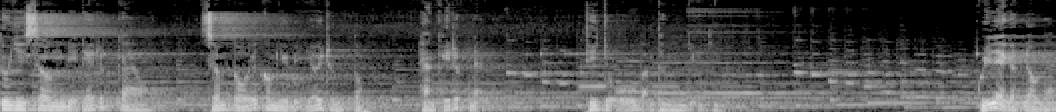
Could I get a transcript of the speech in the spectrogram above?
Tu Di Sơn địa thế rất cao. Sớm tối không như bị giới rừng tục, Hàng khí rất nặng. Thí chủ, bản thân mình giữ gì Quý lệ gật đầu đáp,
